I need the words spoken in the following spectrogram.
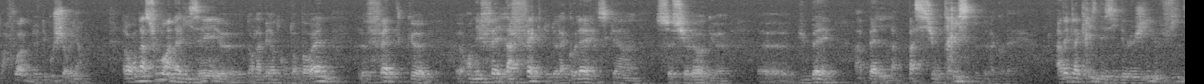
parfois ne débouchent sur rien. Alors on a souvent analysé dans la période contemporaine le fait que euh, en effet l'affect de la colère, ce qu'un sociologue euh, Dubay appelle la passion triste de la colère. Avec la crise des idéologies, le vide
